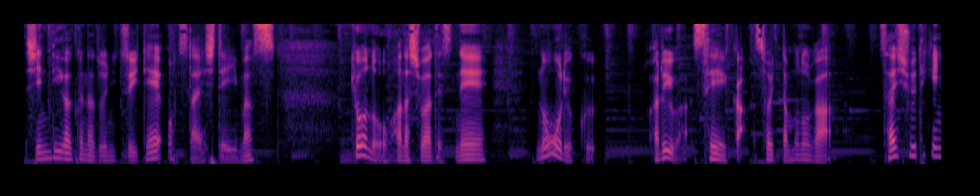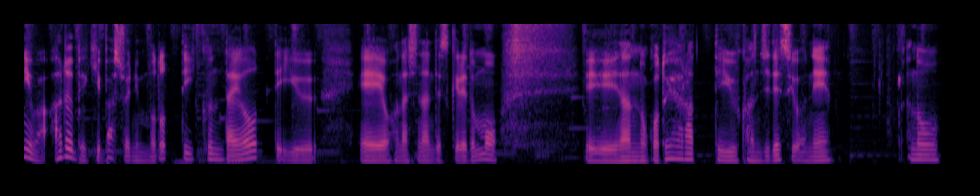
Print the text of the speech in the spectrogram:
心理学などについてお伝えしています。今日のお話はですね能力あるいは成果そういったものが最終的にはあるべき場所に戻っていくんだよっていう、えー、お話なんですけれども、えー、何のことやらっていう感じですよね。あの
